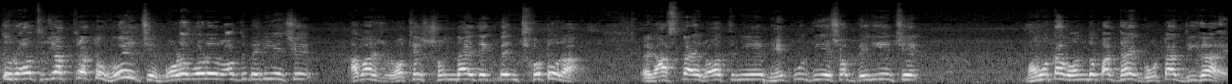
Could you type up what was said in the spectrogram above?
তো রথযাত্রা তো হয়েছে, বড় বড় রথ বেরিয়েছে। আবার রথের সন্ধ্যায় দেখবেন ছোটরা রাস্তায় রথ নিয়ে ভেঁপু দিয়ে সব বেরিয়েছে। মমতা বন্দ্যোপাধ্যায় গোটা দীঘায়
